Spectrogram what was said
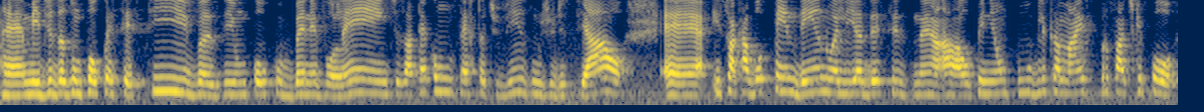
é, medidas um pouco excessivas e um pouco benevolentes, até como um certo ativismo judicial, é, isso acabou pendendo ali a, desses, né, a opinião pública mais para o fato de que, pô,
